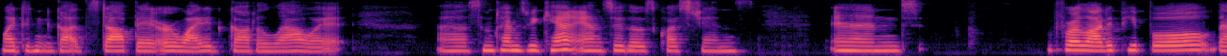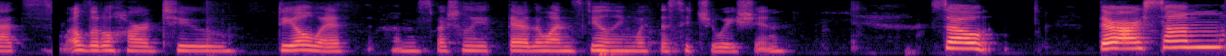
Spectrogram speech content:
why didn't god stop it or why did god allow it? Uh, sometimes we can't answer those questions and for a lot of people that's a little hard to deal with um, especially if they're the ones dealing with the situation so there are some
